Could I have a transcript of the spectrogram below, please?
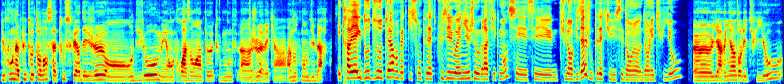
Du coup, on a plutôt tendance à tous faire des jeux en, duo, mais en croisant un peu tout le monde à un jeu avec un, autre membre du bar. Et travailler avec d'autres auteurs en fait qui sont peut-être plus éloignés géographiquement, c'est tu l'envisages ou peut-être que c'est dans, dans les tuyaux? Il n'y a rien dans les tuyaux.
